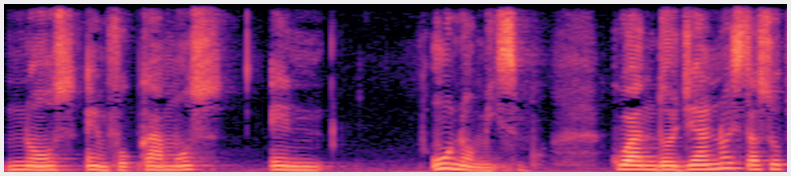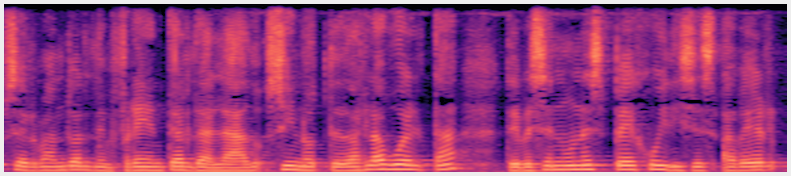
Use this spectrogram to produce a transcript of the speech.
nos enfocamos en uno mismo. Cuando ya no estás observando al de enfrente, al de al lado, sino te das la vuelta, te ves en un espejo y dices, a ver,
